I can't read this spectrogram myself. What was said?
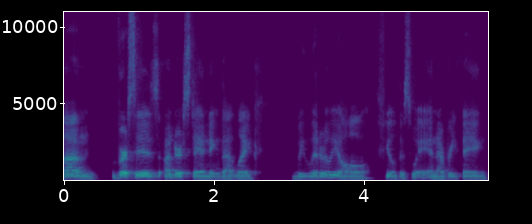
um versus understanding that like we literally all feel this way and everything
